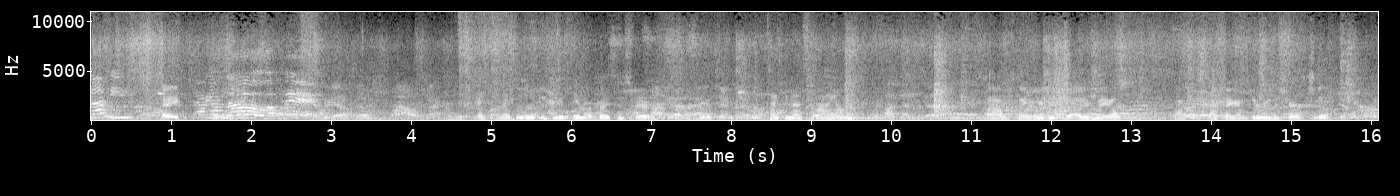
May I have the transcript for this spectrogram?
Buc-ee's. Hey, Hello, up there. I was thinking maybe we could give them a Bucky shirt for taking us around. I was thinking we just buy their mail. I, I think I'm through with the shirt stuff.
